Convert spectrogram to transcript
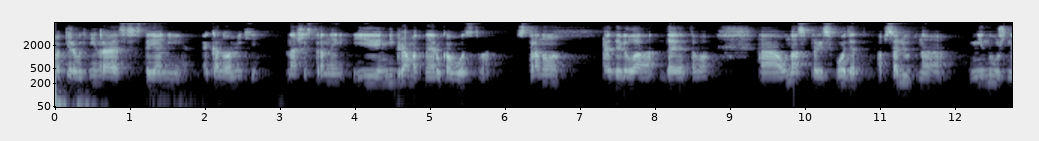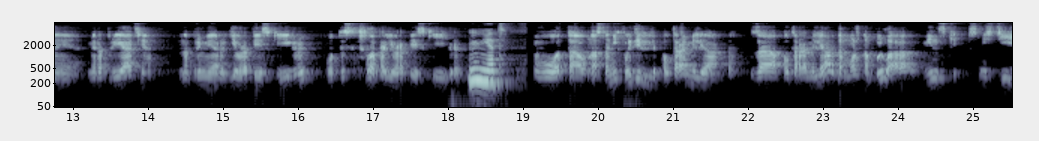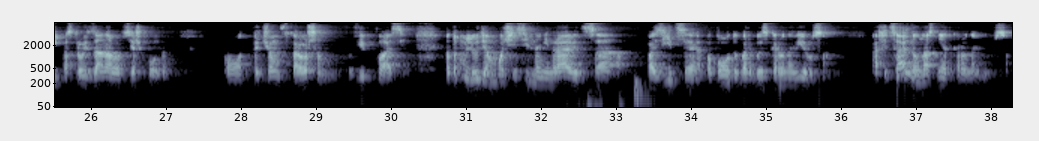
Во-первых, не нравится состояние экономики нашей страны и неграмотное руководство страну довела до этого. А у нас происходят абсолютно ненужные мероприятия, например, европейские игры. Вот ты слышала про европейские игры? Нет. Вот, а у нас на них выделили полтора миллиарда. За полтора миллиарда можно было в Минске снести и построить заново все школы. Вот, причем в хорошем VIP-классе. Потом людям очень сильно не нравится позиция по поводу борьбы с коронавирусом. Официально у нас нет коронавируса.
